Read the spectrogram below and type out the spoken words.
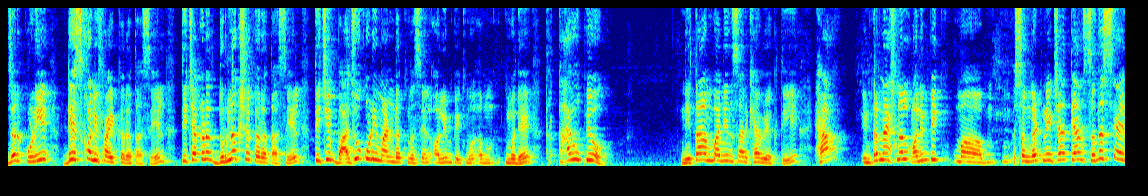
जर कुणी डिस्क्वालिफाय करत असेल तिच्याकडं दुर्लक्ष करत असेल तिची बाजू कोणी मांडत नसेल ऑलिम्पिक म- मध्ये तर काय उपयोग? नीता अंबानींसारख्या व्यक्ती ह्या इंटरनॅशनल ऑलिम्पिक म- संघटनेच्या त्या सदस्य आहेत.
